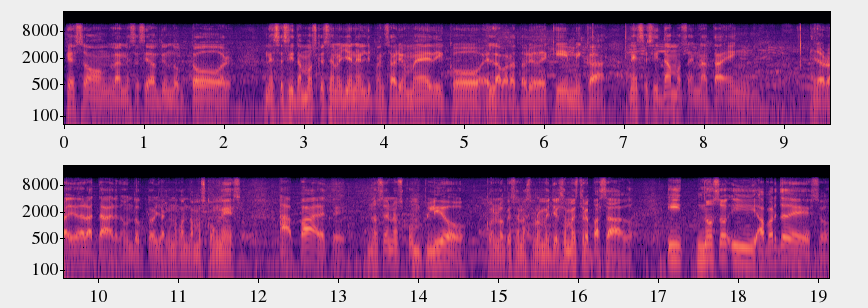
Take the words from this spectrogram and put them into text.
que son la necesidad de un doctor, necesitamos que se nos llene el dispensario médico, el laboratorio de química, necesitamos en, la horario de la tarde un doctor, ya que no contamos con eso. Aparte, no se nos cumplió con lo que se nos prometió el semestre pasado y, no y aparte de eso,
